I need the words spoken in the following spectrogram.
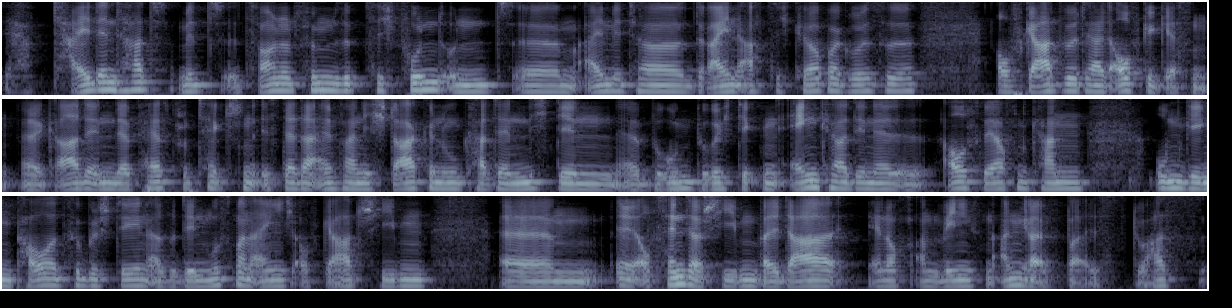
ja, Tight hat mit 275 Pfund und ähm, 1,83 Meter Körpergröße auf Guard wird er halt aufgegessen. Äh, Gerade in der Pass Protection ist er da einfach nicht stark genug, hat er nicht den äh, berühmt-berüchtigten Anker, den er auswerfen kann, um gegen Power zu bestehen. Also den muss man eigentlich auf Guard schieben, ähm, äh, auf Center schieben, weil da er noch am wenigsten angreifbar ist. Du hast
